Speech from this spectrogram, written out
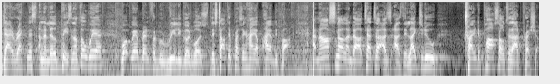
directness and a little pace. And I thought where what where Brentford were really good was they started pressing high up high up the park, and Arsenal and Arteta, as as they like to do, trying to pass out to that pressure.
